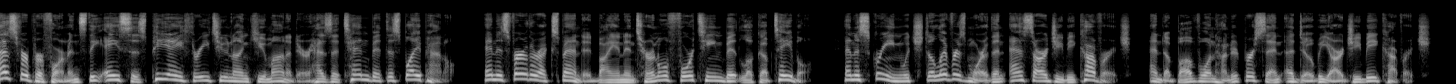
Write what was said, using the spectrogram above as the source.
As for performance, the Asus PA329Q monitor has a 10-bit display panel and is further expanded by an internal 14-bit lookup table and a screen which delivers more than sRGB coverage and above 100% Adobe RGB coverage.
